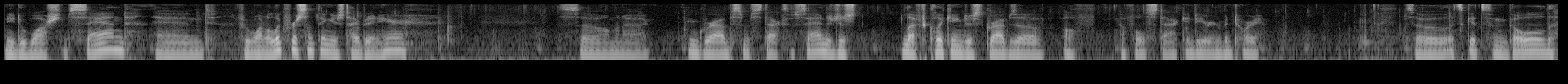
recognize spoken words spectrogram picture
need to wash some sand, and if we want to look for something, just type it in here. So I'm gonna grab some stacks of sand. Just left clicking just grabs a, a, a full stack into your inventory. So let's get some gold.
